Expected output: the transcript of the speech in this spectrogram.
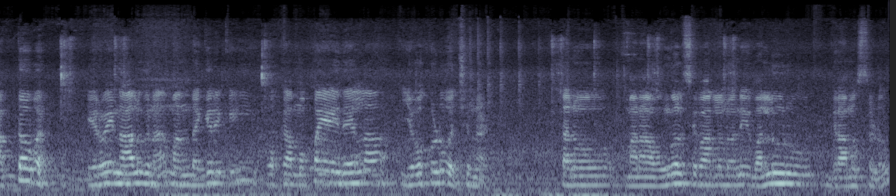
అక్టోబర్ ఇరవై నాలుగున మన దగ్గరికి ఒక ముప్పై ఐదేళ్ళ యువకుడు వచ్చిన్నాడు. తను మన ఒంగోలు శివార్లలోని వల్లూరు గ్రామస్తుడు.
